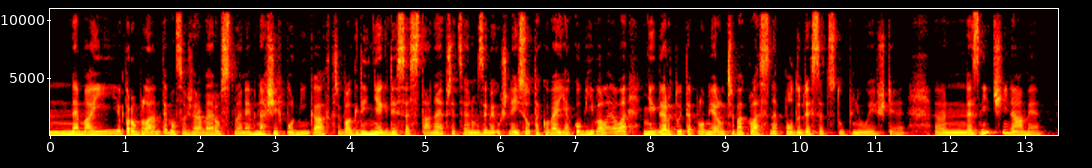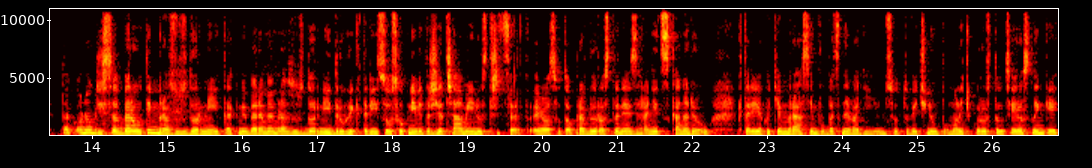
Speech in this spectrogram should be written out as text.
Nemají problém ty masožravé rostliny v našich podmínkách, třeba kdy někdy se stane, přece jenom zimy už nejsou takové jako bývaly, ale někde rtuj teploměru třeba klesne pod 10 stupňů ještě. Nezničí nám je? Tak ono, když se berou ty mrazuzdorný, tak my bereme mrazuzdorný druhy, které jsou schopný vydržet třeba minus 30. Jo, jsou to opravdu rostliny z hranic s Kanadou, které jako těm mrázím vůbec nevadí. Oni jsou to většinou pomaličku rostoucí rostlinky,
